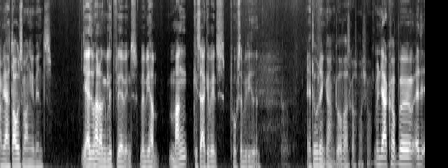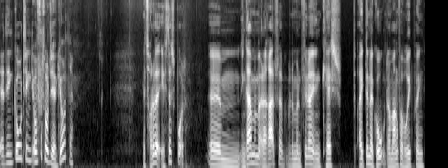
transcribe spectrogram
Og jeg har dobbelt så mange events. Ja, du har nok lidt flere events, men vi har mange Gesak events på samvittigheden. Ja, det var dengang. Det var faktisk også meget sjovt. Men Jacob, øh, er, det, er det en god ting? Hvorfor tror du, de har gjort det? Jeg tror, det har været efterspurgt. Øhm, en gang med er det ret, så når man finder en cash, og den er god, der er mange favoritpoint,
